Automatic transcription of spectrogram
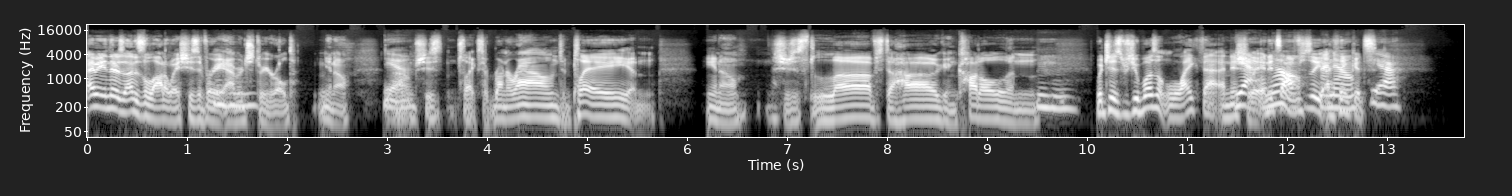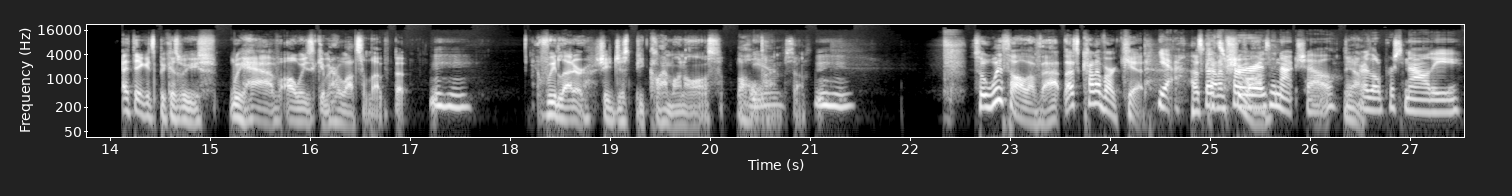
I mean, there's, there's a lot of ways she's a very average Mhm. three year old, you know. Yeah, Um, she's she likes to run around and play, and you know, she just loves to hug and cuddle, and Mhm. which is she wasn't like that initially, yeah, and I it's obviously I, think it's yeah. I think it's because we we have always given her lots of love, but hmm if we let her, she'd just be climb on all us the whole Yeah. time. So hmm so with all of that, that's kind of our kid. Yeah, That's so kind that's of her Siobhan. as a nutshell. Yeah. Her little personality.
